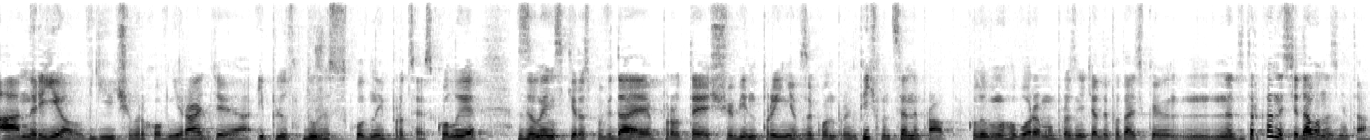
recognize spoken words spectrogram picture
unreal в діючій Верховній Раді, і плюс дуже складний процес. Коли Зеленський розповідає про те, що він прийняв закон про імпічмент, це неправда. Коли ми говоримо про зняття депутатської недоторканності, да, вона знята.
